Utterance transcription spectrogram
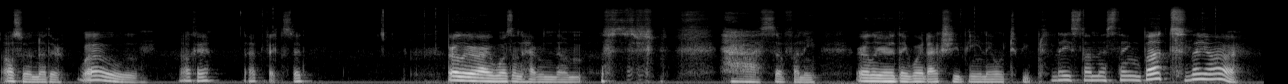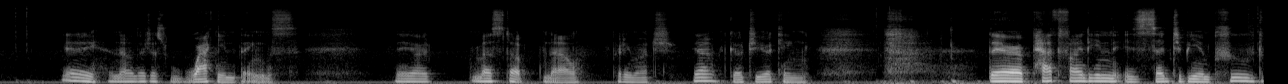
also another, whoa, okay. That fixed it. Earlier I wasn't having them. ah, so funny. Earlier they weren't actually being able to be placed on this thing, but they are. Yay, and now they're just whacking things. They are messed up now, pretty much. Yeah, go to your king. Their pathfinding is said to be improved,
